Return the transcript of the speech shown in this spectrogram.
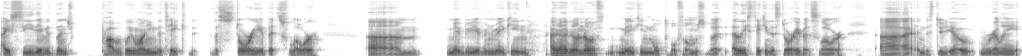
I see David Lynch probably wanting to take the story a bit slower. Um, maybe even making, I don't know if making multiple films, but at least taking the story a bit slower. Uh, and the studio really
